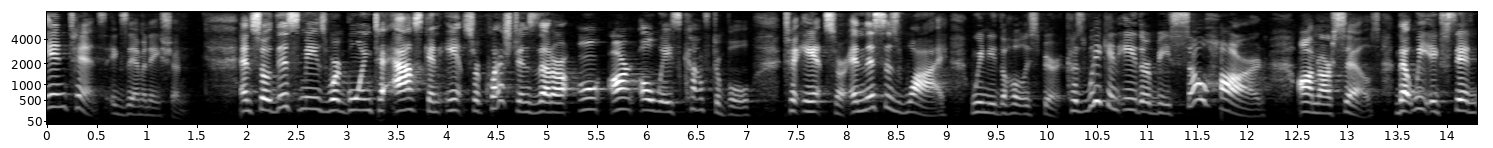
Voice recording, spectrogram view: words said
intense examination. And so this means we're going to ask and answer questions that are, aren't always comfortable to answer. And this is why we need the Holy Spirit. Because we can either be so hard on ourselves that we extend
